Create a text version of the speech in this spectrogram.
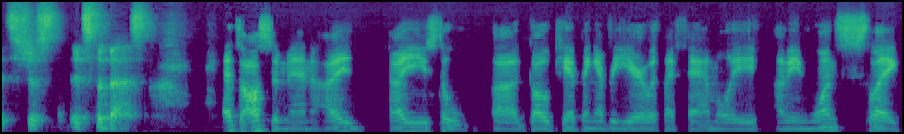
It's just it's the best. That's awesome, man. I I used to uh, go camping every year with my family. I mean, once like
